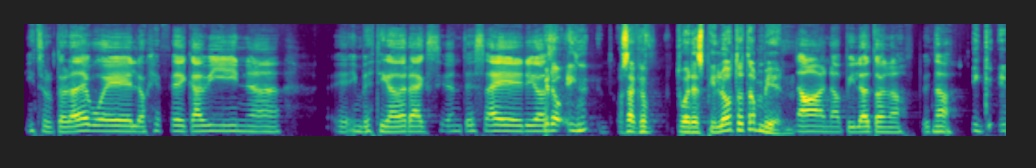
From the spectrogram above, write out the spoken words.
Instructora de vuelo, jefe de cabina, eh, investigadora de accidentes aéreos. Pero, o sea, que tú eres piloto también. no, no, piloto no. no. Y- y-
